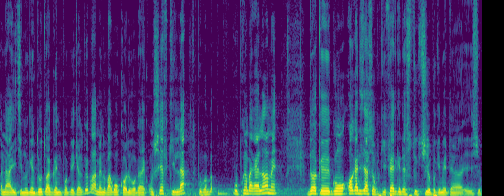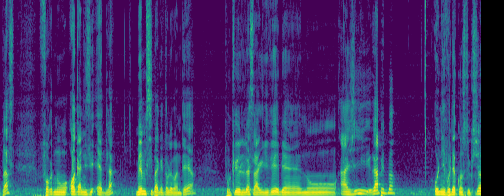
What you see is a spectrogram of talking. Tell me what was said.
en Haïti, nous avons deux ou trois grands pompiers quelque part, mais nous avons un corps de pompiers avec un chef qui est là pour, prendre- pour prendre bagage là en main. Donc, euh, une organisation pour qu'il fait, des structures pour qu'il mette euh, sur place. Il faut que nous organiser aide là, même si pas de de terre, pour que laisse arriver, eh nous agir rapidement. Au niveau des constructions,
